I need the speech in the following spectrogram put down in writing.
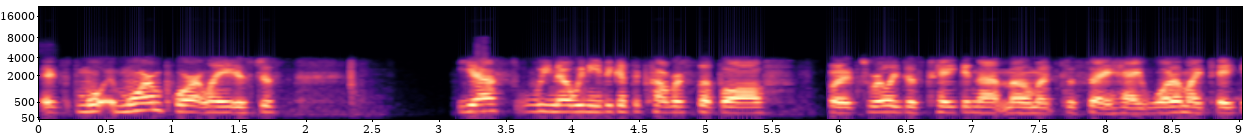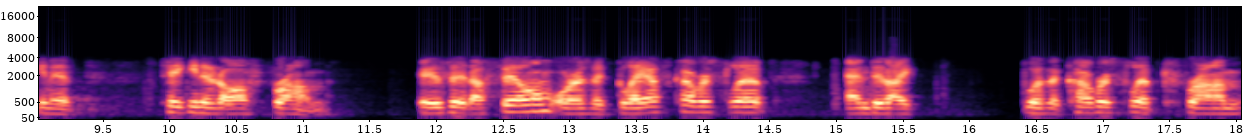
It's more more importantly it's just yes, we know we need to get the cover slip off, but it's really just taking that moment to say, "Hey, what am I taking it taking it off from? Is it a film or is it glass cover slip? And did I was it cover slipped from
